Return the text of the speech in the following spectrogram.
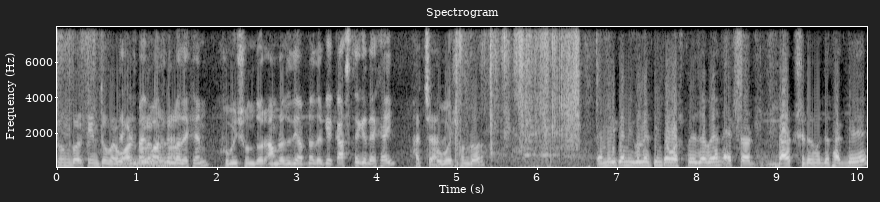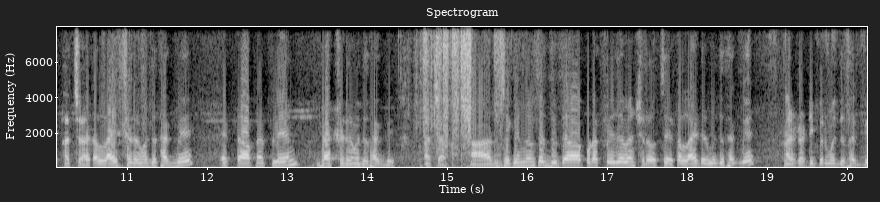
সুন্দর কিন্তু ভাই ওয়াশগুলো দেখেন খুবই সুন্দর। আমরা যদি আপনাদেরকে কাছ থেকে দেখাই আচ্ছা। খুবই সুন্দর। আমেরিকান ইগলের তিনটা ওয়াশ পেয়ে যাবেন। একটা ডার্ক শেডের মধ্যে থাকবে আচ্ছা। একটা লাইট শেডের মধ্যে থাকবে একটা আপনার প্লেন ডার্ক শেডের মধ্যে থাকবে। আচ্ছা। আর জেকেন জোনসের দুইটা প্রোডাক্ট পেয়ে যাবেন সেটা হচ্ছে একটা লাইটের মধ্যে থাকবে আর একটা ডিপের মধ্যে থাকবে।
